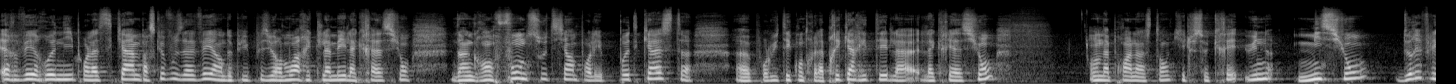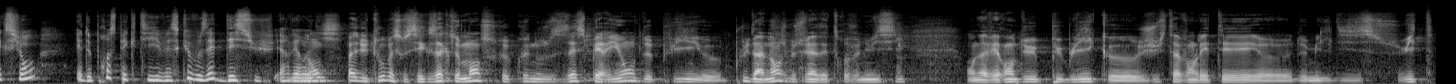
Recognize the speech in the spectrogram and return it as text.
Hervé Rony pour la SCAM, parce que vous avez hein, depuis plusieurs mois réclamé la création d'un grand fonds de soutien pour les podcasts, pour lutter contre la précarité de la, de la création. On apprend à l'instant qu'il se crée une mission de réflexion et de prospective. Est-ce que vous êtes déçu, Hervé Non, pas du tout, parce que c'est exactement ce que, nous espérions depuis euh, plus d'un an. Je me souviens d'être venu ici On avait rendu public euh, juste avant l'été 2018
